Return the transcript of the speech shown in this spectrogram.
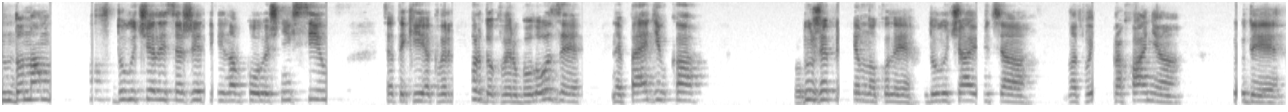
До нам долучилися жителі навколишніх сіл. Це такі, як Вернордок, Верболози, Непедівка. Дуже приємно, коли долучаються на твої прохання люди,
